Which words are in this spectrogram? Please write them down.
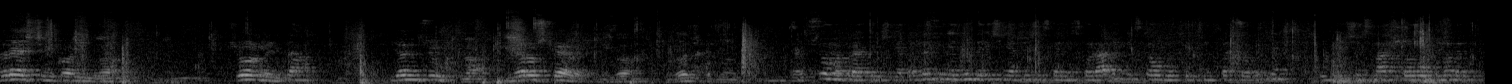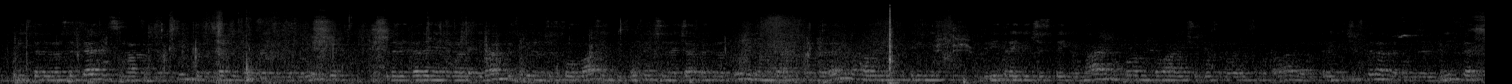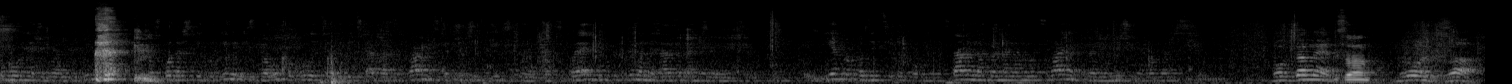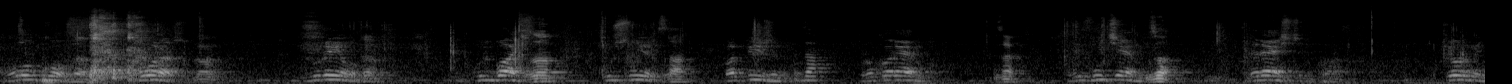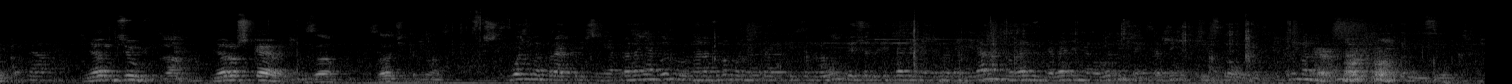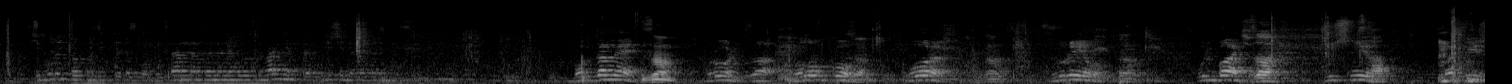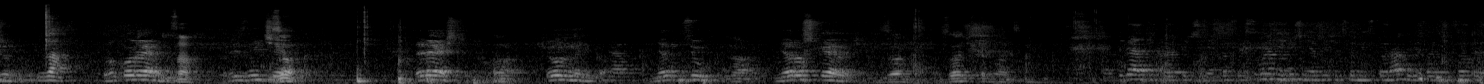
Терещенко, Андрій, Чорненька, За. Янцюк, Ярошкевич, За. За 14. Сьоме проект рішення про внесення змін до рішення Ржищівської міської ради Київської області від 1 липня 2016 року номер 395 1807 про затвердження проекту резолюції щодо відведення земельної ділянки спільно частково власність без визначення частних натурі громадянського Федоренка Галині Петрівні, дві треті частини Гая Микола Миколаївича, Босна Лариса Миколаївна, третя частина для будівництва обслуговування житлових будівель, господарських будівель і споруд по вулиці Левицька, 22, місто Ржищів, Київської області. Проект був підтриманий на земельній комісії. Є пропозиції доповнення. Ставлю на пленарне голосування проект рішення номер 7. Богданець, За. Броль, за, Головко, Ворож, Журило, Кульбач, За. Кушнір, За. Папіженко, За. Прохоренко, За. Різниченко, За. Терещенко, Чорненька, Янцюк, Ярошкевич, За. За 14. Восьме проект рішення. Про надання дозволу на розроблення проектів землеустрою щодо відведення земельних ділянок в оренду для ведення молодіжних екстражитів Київської області. Підтримано на комісії. Чи будуть пропозиції доповнення? Ставлю на пленарне голосування проект рішення номер 8. Богданець, За. Броль, за, Головко, Ворож, Журило, Кульбач, За. Кушнір, Папіженко, За. Прохоренко, За. Різниченко, Терещенко, Чорненька, Янцюк, Ярошкевич, За. За 14. Дев'яте проект рішення. Рішення Житомирської міської ради від 24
